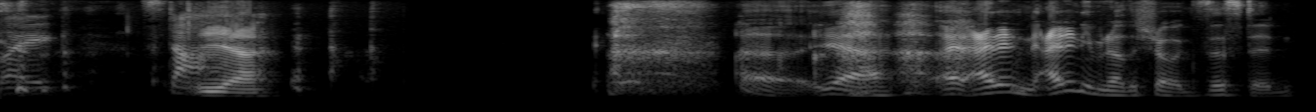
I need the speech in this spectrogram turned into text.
Like, stop. yeah. Uh, yeah, I, I didn't. I didn't even know the show existed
